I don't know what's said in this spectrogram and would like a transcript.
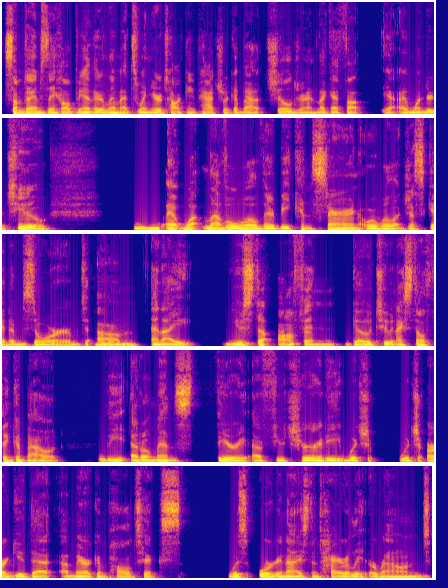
sometimes they help me on their limits. When you're talking, Patrick, about children, like I thought, yeah, I wondered too, at what level will there be concern or will it just get absorbed? Mm-hmm. Um, and I used to often go to, and I still think about Lee Edelman's theory of futurity, which which argued that American politics was organized entirely around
